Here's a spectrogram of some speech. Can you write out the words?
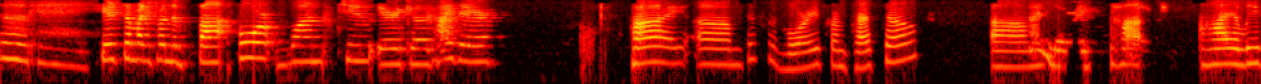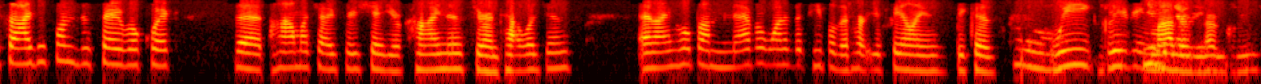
Okay. Here's somebody from the four one two area code. Hi there. Hi, um, this is Lori from Presto. Hi, Um, Lori. hi, hi, Elisa. I just wanted to say real quick that how much I appreciate your kindness, your intelligence, and I hope I'm never one of the people that hurt your feelings because we grieving mothers are greedy.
